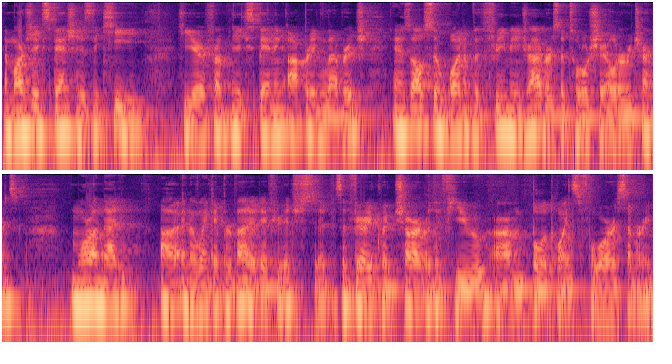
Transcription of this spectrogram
And margin expansion is the key here from the expanding operating leverage and is also one of the three main drivers of total shareholder returns. More on that uh, in the link I provided if you're interested. It's a very quick chart with a few um, bullet points for summary.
